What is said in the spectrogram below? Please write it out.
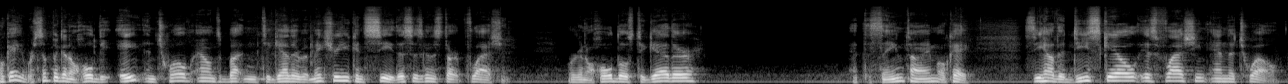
Okay, we're simply going to hold the 8 and 12 ounce button together, but make sure you can see this is going to start flashing. We're going to hold those together at the same time. Okay, see how the descale is flashing and the 12.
